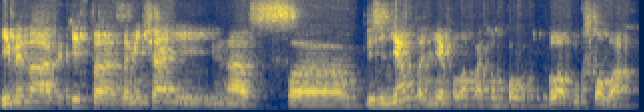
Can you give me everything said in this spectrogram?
Именно каких-то замечаний именно с э, президента не было по этому поводу. Было в двух словах.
